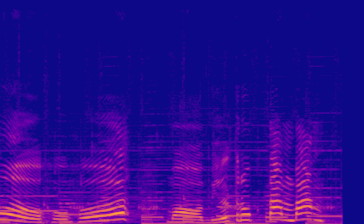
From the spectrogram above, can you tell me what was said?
Oh, ho, ho, mobil truk tambang.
